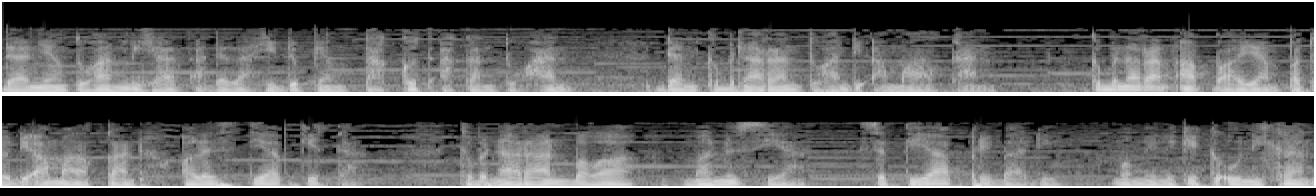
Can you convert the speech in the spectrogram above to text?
Dan yang Tuhan lihat adalah hidup yang takut akan Tuhan dan kebenaran Tuhan diamalkan. Kebenaran apa yang patut diamalkan oleh setiap kita? Kebenaran bahwa manusia, setiap pribadi memiliki keunikan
